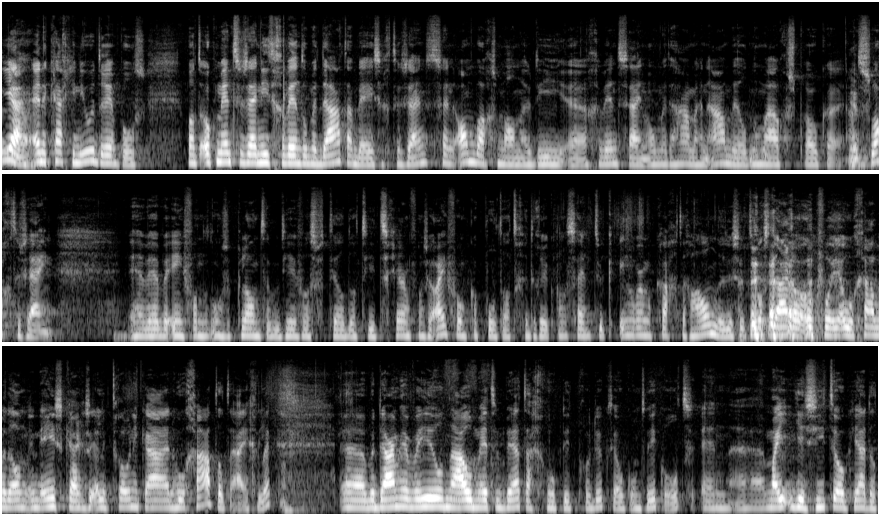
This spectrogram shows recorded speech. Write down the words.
ja, en dan krijg je nieuwe drempels. Want ook mensen zijn niet gewend om met data bezig te zijn. Het zijn ambachtsmannen die uh, gewend zijn om met hamer en aanbeeld normaal gesproken aan de slag te zijn. En we hebben een van onze klanten, die heeft ons verteld dat hij het scherm van zijn iPhone kapot had gedrukt. Want dat zijn natuurlijk enorme krachtige handen. Dus het was daar ook van, ja, hoe gaan we dan ineens krijgen ze elektronica en hoe gaat dat eigenlijk? Uh, maar daarom hebben we heel nauw met een beta-groep dit product ook ontwikkeld. En, uh, maar je ziet ook ja, dat,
